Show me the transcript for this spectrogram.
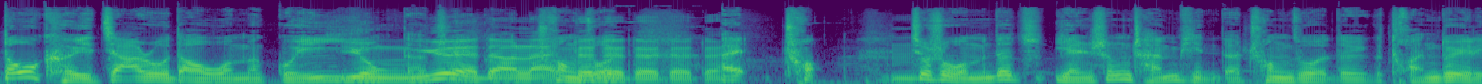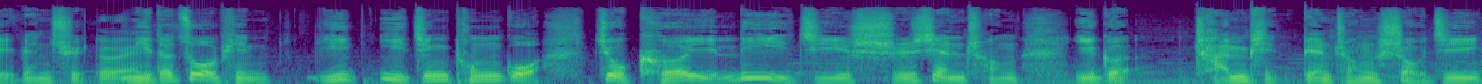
都可以加入到我们鬼影踊跃的来创作，对对对对，哎创。就是我们的衍生产品的创作的一个团队里边去，你的作品一一经通过，就可以立即实现成一个产品，变成手机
